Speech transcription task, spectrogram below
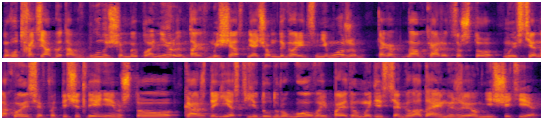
Ну вот хотя бы там в будущем мы планируем, так как мы сейчас ни о чем договориться не можем, так как нам кажется, что мы все находимся под впечатлением, что каждый ест еду другого, и поэтому мы здесь все голодаем и живем в нищете.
